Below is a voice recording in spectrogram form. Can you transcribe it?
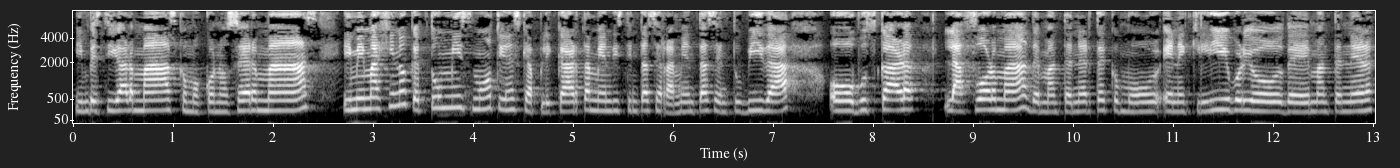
investigar más, como conocer más. Y me imagino que tú mismo tienes que aplicar también distintas herramientas en tu vida o buscar la forma de mantenerte como en equilibrio, de mantener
